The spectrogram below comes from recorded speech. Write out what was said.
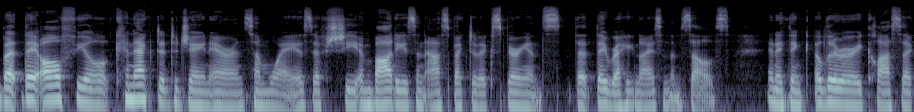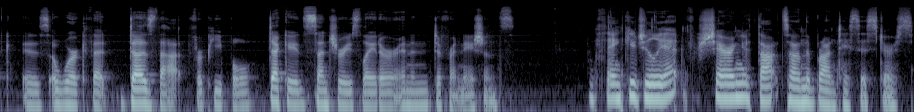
but they all feel connected to Jane Eyre in some way, as if she embodies an aspect of experience that they recognize in themselves. And I think a literary classic is a work that does that for people decades, centuries later, and in different nations. Thank you, Juliette, for sharing your thoughts on the Bronte sisters.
